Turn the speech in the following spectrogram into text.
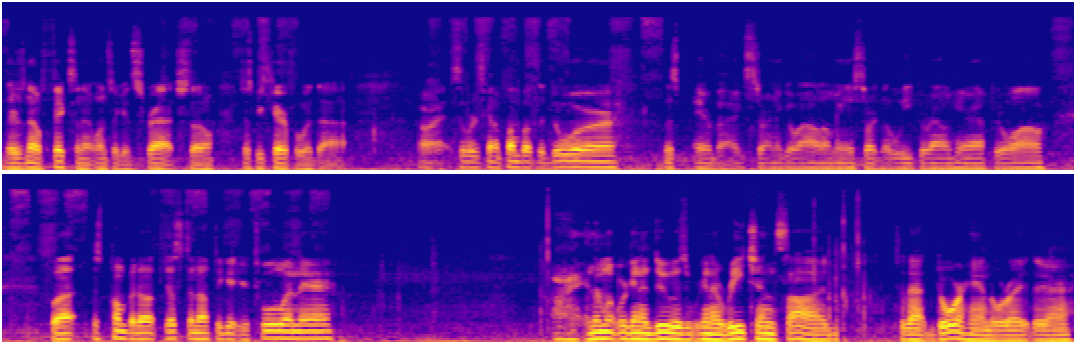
there's no fixing it once it gets scratched. So just be careful with that. All right, so we're just gonna pump up the door this airbag's starting to go out on me. It's starting to leak around here after a while. But just pump it up just enough to get your tool in there. All right, and then what we're gonna do is we're gonna reach inside to that door handle right there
